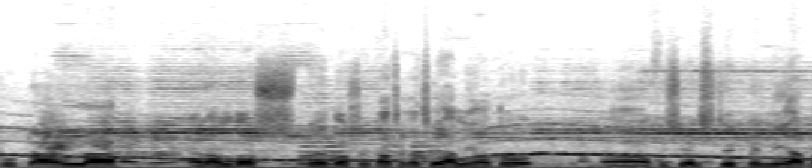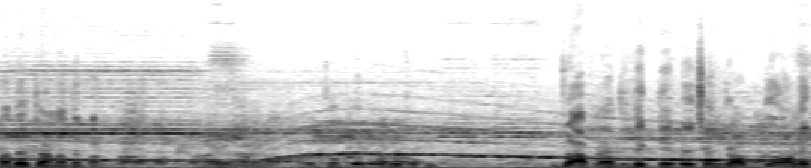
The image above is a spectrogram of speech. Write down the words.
টোটাল অ্যারাউন্ড দশ, দশের কাছাকাছি আমি হয়তো অফিসিয়াল স্টেটমেন্ট নিয়ে আপনাদের জানাতে পারব। জব্দ করা হয়েছে কি? আপনারা তো দেখতেই পেয়েছেন জব্দ অনেক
